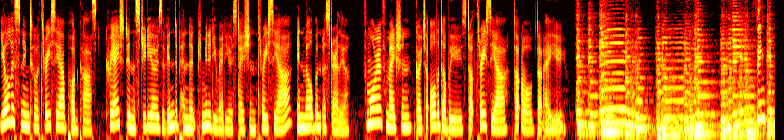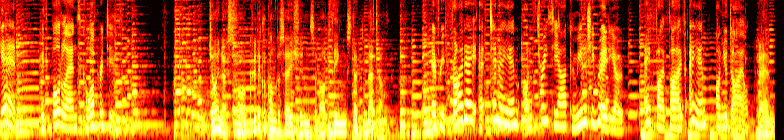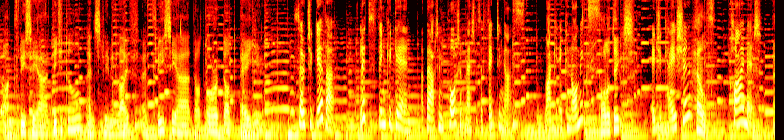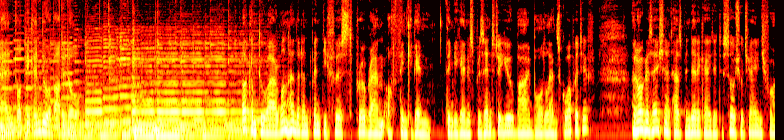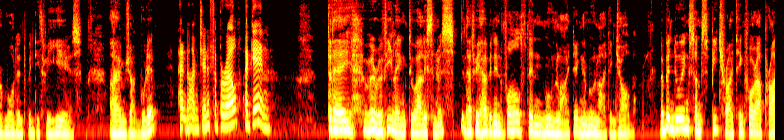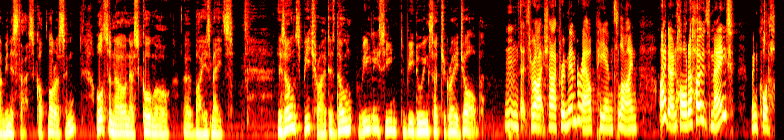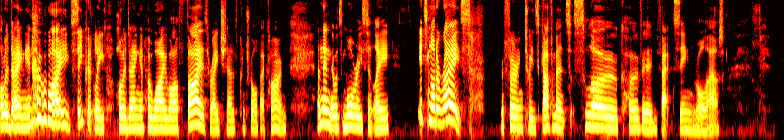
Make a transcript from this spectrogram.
You're listening to a 3CR podcast created in the studios of independent community radio station 3CR in Melbourne, Australia. For more information, go to allthews.3cr.org.au. Think again with Borderlands Cooperative. Join us for critical conversations about things that matter. Every Friday at 10am on 3CR Community Radio. 855 AM on your dial. And on 3CR Digital and streaming live at 3cr.org.au. So, together, let's think again about important matters affecting us, like economics, politics, education, health, climate, and what we can do about it all. Welcome to our 121st program of Think Again. Think Again is presented to you by Borderlands Cooperative, an organization that has been dedicated to social change for more than 23 years. I'm Jacques Boulet. And I'm Jennifer Burrell again. Today, we're revealing to our listeners that we have been involved in moonlighting, a moonlighting job. We've been doing some speechwriting for our Prime Minister, Scott Morrison, also known as ScoMo uh, by his mates his own speechwriters don't really seem to be doing such a great job. Mm, that's right, Jacques. Remember our PM's line I don't hold a hose, mate, when caught holidaying in Hawaii, secretly holidaying in Hawaii while fires raged out of control back home. And then there was more recently, it's not a race, referring to his government's slow COVID vaccine rollout.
